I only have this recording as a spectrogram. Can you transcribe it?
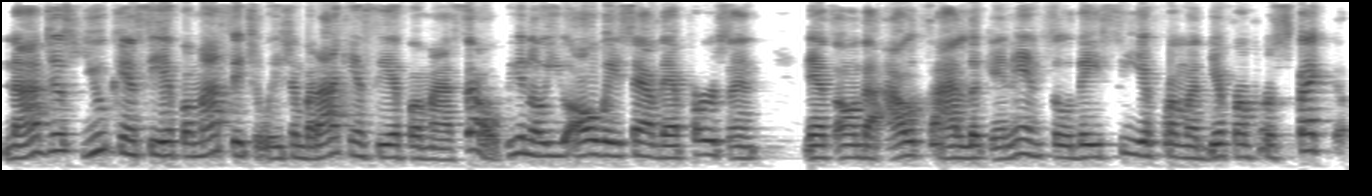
Not just you can see it for my situation, but I can see it for myself. You know, you always have that person that's on the outside looking in, so they see it from a different perspective.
